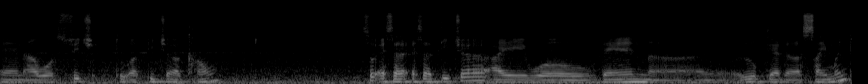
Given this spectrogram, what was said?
and I will switch to a teacher account. So as a as a teacher I will then uh look at the assignment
